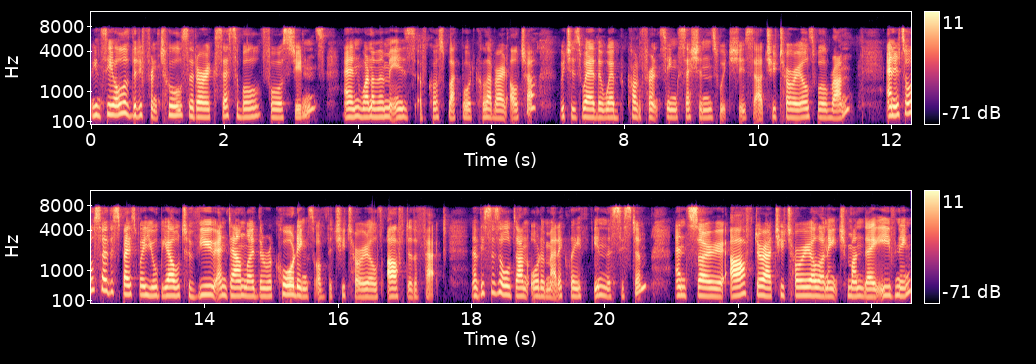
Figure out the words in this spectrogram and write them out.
we can see all of the different tools that are accessible for students and one of them is of course Blackboard Collaborate Ultra which is where the web conferencing sessions which is our tutorials will run and it's also the space where you'll be able to view and download the recordings of the tutorials after the fact. Now this is all done automatically in the system and so after our tutorial on each Monday evening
